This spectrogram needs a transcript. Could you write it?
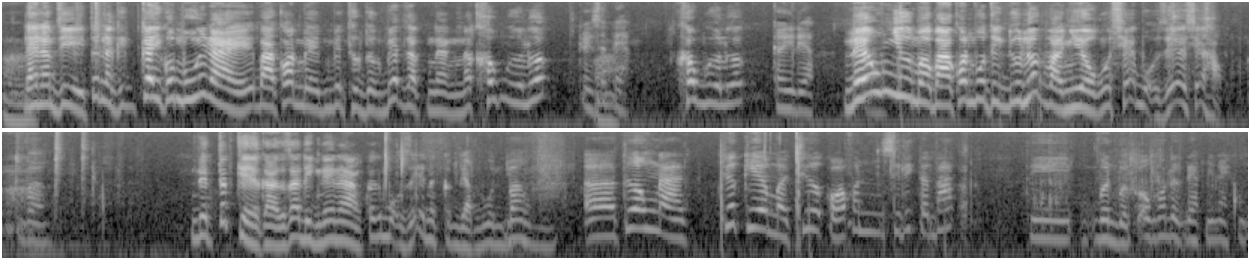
vâng, để làm gì tức là cái cây có múi này bà con mình thường thường biết rằng là nó không ưa nước cây rất À. đẹp, không ưa nước cây đẹp. nếu như mà bà con vô tình đưa nước vào nhiều nó sẽ bộ rễ sẽ hỏng Vâng. nên tất cả cả gia đình nên làm các cái bộ rễ là cực đẹp luôn chứ Vâng. À, thưa ông là trước kia mà chưa có phân Silic Tân Phát thì vườn bưởi của ông có được đẹp như này không?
